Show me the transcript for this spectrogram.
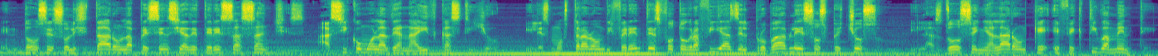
Entonces solicitaron la presencia de Teresa Sánchez, así como la de Anaíd Castillo, y les mostraron diferentes fotografías del probable sospechoso, y las dos señalaron que efectivamente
